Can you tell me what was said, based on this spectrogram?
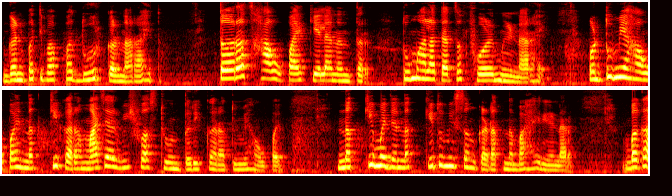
गणपती बाप्पा दूर करणार आहेत तरच हा उपाय केल्यानंतर तुम्हाला त्याचं फळ मिळणार आहे. पण तुम्ही हा उपाय नक्की करा. माझ्यावर विश्वास ठेवून तरी करा तुम्ही हा उपाय. नक्की म्हणजे नक्की तुम्ही संकटातनं बाहेर येणार. बघा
